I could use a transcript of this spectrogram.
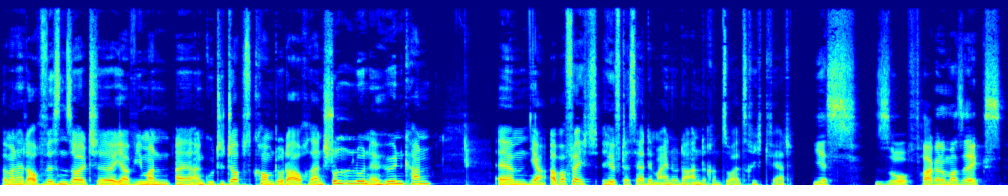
weil man halt auch wissen sollte, ja, wie man äh, an gute Jobs kommt oder auch seinen Stundenlohn erhöhen kann. Ähm, ja, aber vielleicht hilft das ja dem einen oder anderen so als Richtwert. Yes. So, Frage Nummer 6.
